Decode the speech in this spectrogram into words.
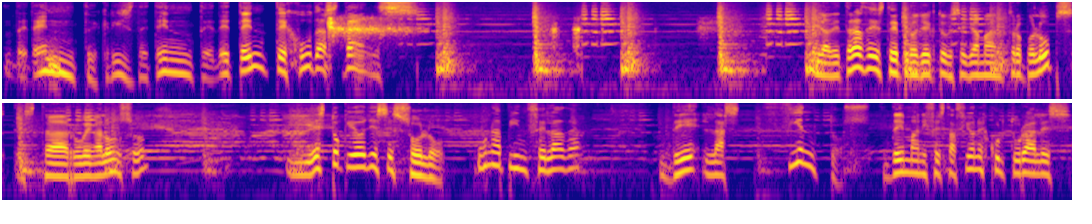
Detente, Cris, detente, detente, Judas Dance. Mira, detrás de este proyecto que se llama Antropoloops está Rubén Alonso. Y esto que oyes es solo una pincelada de las cientos de manifestaciones culturales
